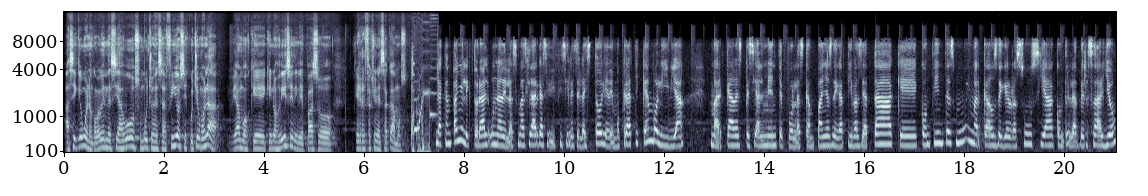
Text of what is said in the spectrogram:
Así que bueno, como bien decías vos, muchos desafíos y escuchémosla, veamos qué, qué nos dicen y de paso qué reflexiones sacamos. La campaña electoral, una de las más largas y difíciles de la historia democrática en Bolivia, marcada especialmente por las campañas negativas de ataque, con tintes muy marcados de guerra sucia contra el adversario,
